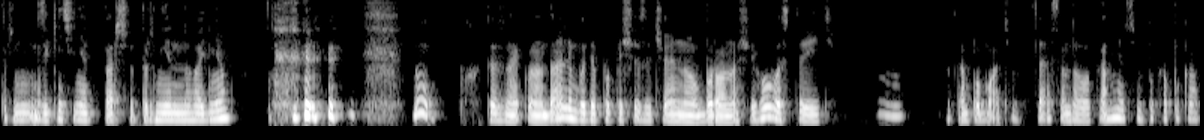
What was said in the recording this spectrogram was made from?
турні- закінчення першого турнірного дня. ну, хто знає, як надалі далі буде, поки що, звичайно, оборона фігова стоїть. Ну, а там побачимо. Це всім дало камня, всім пока-пока.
